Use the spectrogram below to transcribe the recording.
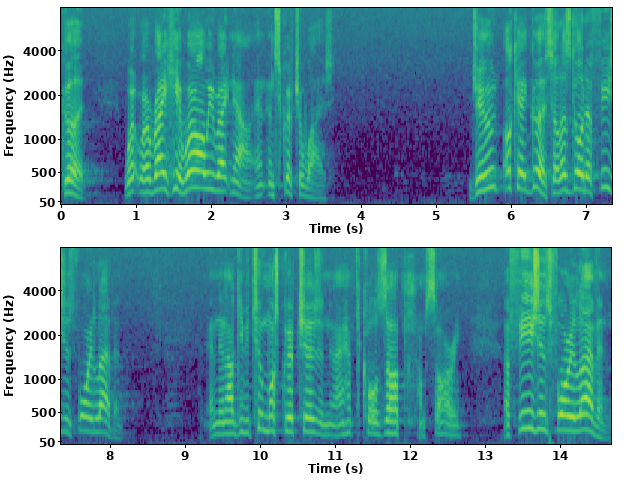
good. We're, we're right here. Where are we right now in, in scripture wise? Jude? Okay, good. So let's go to Ephesians 4.11. And then I'll give you two more scriptures and then I have to close up. I'm sorry. Ephesians 4.11.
